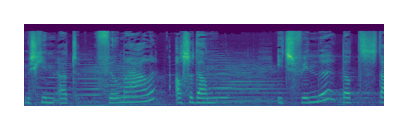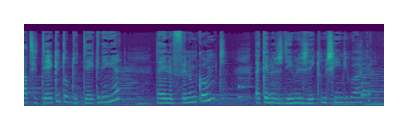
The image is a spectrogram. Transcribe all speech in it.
Misschien uit filmen halen. Als ze dan iets vinden dat staat getekend op de tekeningen, dat in een film komt, dan kunnen ze die muziek misschien gebruiken.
